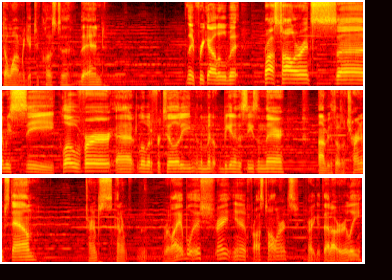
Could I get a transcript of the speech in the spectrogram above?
Don't want them to get too close to the end. They freak out a little bit. Frost tolerance, uh, let me see. Clover, uh, a little bit of fertility in the middle, beginning of the season there. Um, because those are turnips down. Turnips kind of reliable-ish, right? Yeah, frost tolerance. Probably get that out early.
